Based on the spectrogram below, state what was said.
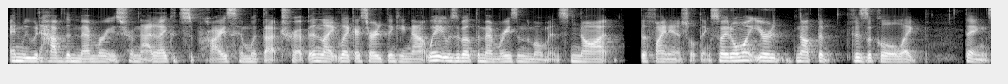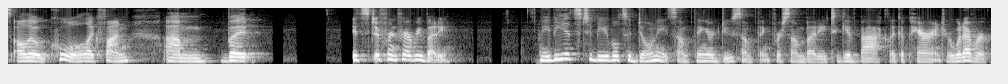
and we would have the memories from that and I could surprise him with that trip. And like like I started thinking that way, it was about the memories and the moments, not the financial things. So I don't want your not the physical like things, although cool, like fun. Um, but it's different for everybody. Maybe it's to be able to donate something or do something for somebody to give back, like a parent or whatever.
